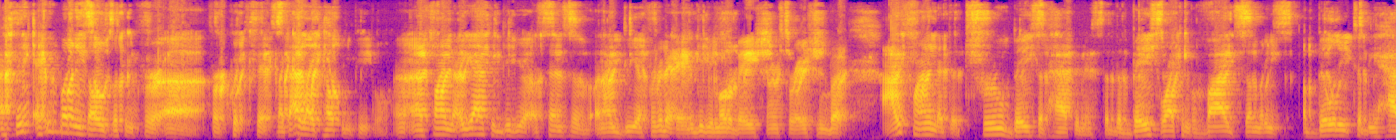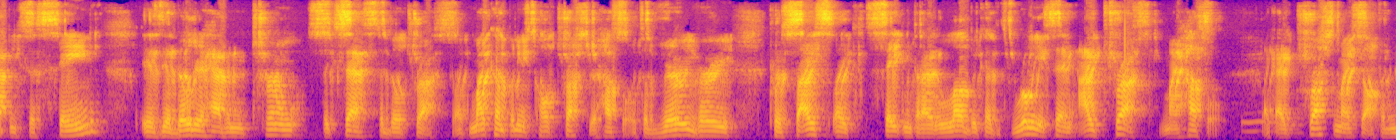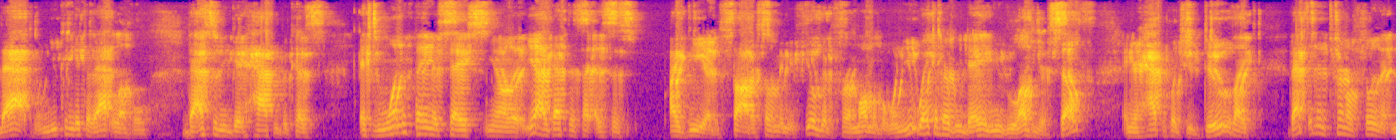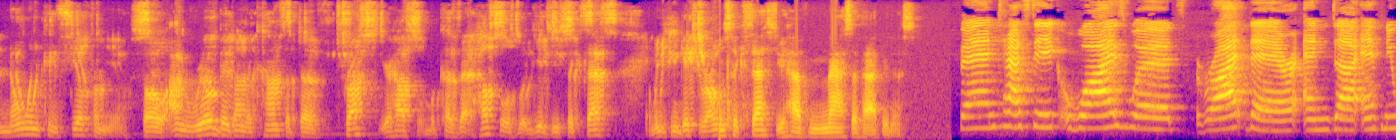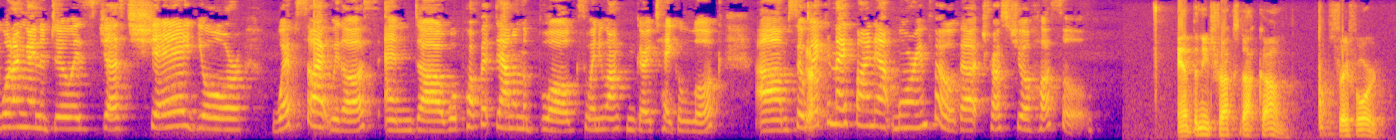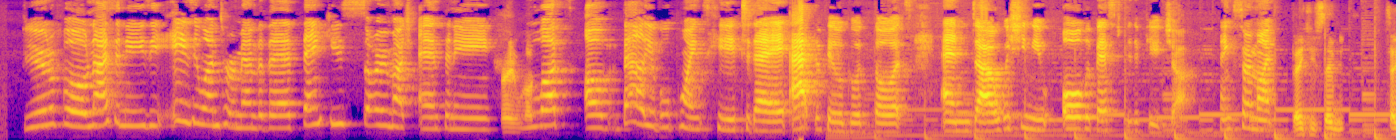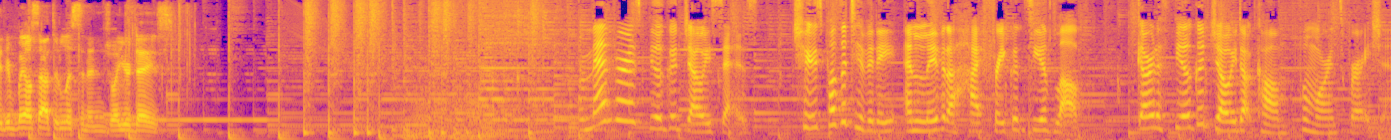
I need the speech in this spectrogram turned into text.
I think everybody's always looking for uh, for a quick fix. Like I like helping people, and I find that yeah, I can give you a sense of an idea for today and give you motivation or inspiration. But I find that the true base of happiness, that the base where I can provide somebody's ability to be happy sustained, is the ability to have an internal success to build trust. Like my company is called Trust Your Hustle. It's a very, very precise like statement that I love because it's really saying I trust my hustle. Like I trust myself, and that when you can get to that level, that's when you get happy because it's one thing to say, you know, that, yeah, I got this, this, this idea, this thought, or something made me feel good for a moment, but when you wake up every day and you love yourself and you're happy with what you do, like that's an internal feeling that no one can steal from you. So I'm real big on the concept of trust your hustle because that hustle is what gives you success. And when you can get your own success, you have massive happiness. Fantastic, wise words right there. And uh, Anthony, what I'm going to do is just share your website with us, and uh, we'll pop it down on the blog so anyone can go take a look. Um, so, where can they find out more info about Trust Your Hustle? AnthonyTrucks.com. Straightforward. Beautiful, nice and easy, easy one to remember there. Thank you so much, Anthony. Very welcome. Lots of valuable points here today at the Feel Good Thoughts, and uh, wishing you all the best for the future. Thanks so much. Thank you. Save, save everybody else out there listening. Enjoy your days. Remember, as Feel Good Joey says, choose positivity and live at a high frequency of love. Go to feelgoodjoey.com for more inspiration.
